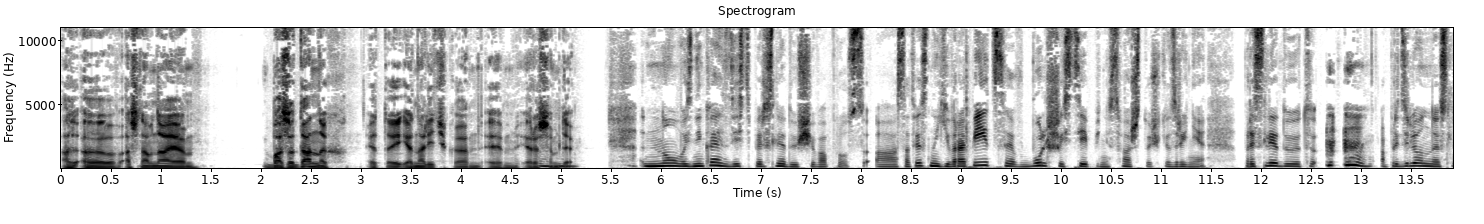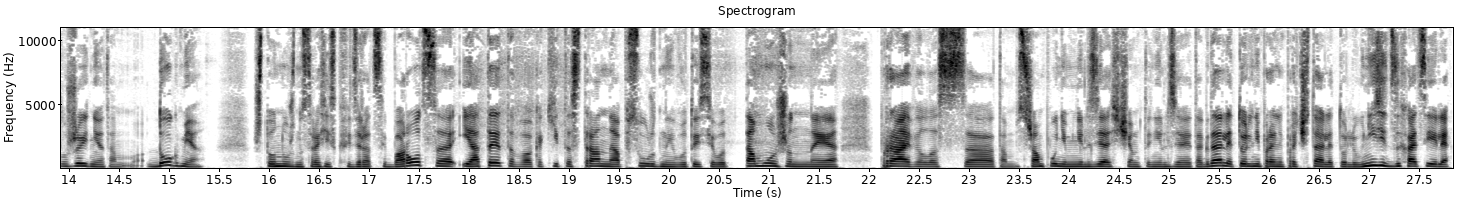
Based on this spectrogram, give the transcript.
основная база данных – это и аналитика РСМД. Угу. Но возникает здесь теперь следующий вопрос. А, соответственно, европейцы в большей степени, с вашей точки зрения, преследуют определенное служение там, догме, что нужно с Российской Федерацией бороться, и от этого какие-то странные, абсурдные вот эти вот таможенные правила с, там, с шампунем нельзя, с чем-то нельзя и так далее, то ли неправильно прочитали, то ли унизить захотели.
